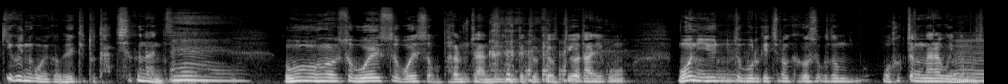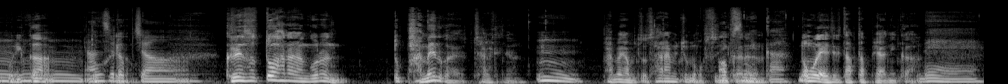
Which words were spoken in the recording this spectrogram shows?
끼고 있는 거 보니까 왜 이렇게 또 다 치근한지. 음. 오, 했어, 뭐 했어, 뭐 했어. 바람 좀잘안 들리는데 그렇게 뛰어다니고. 뭔 이유인지도 모르겠지만 그거 쓰고서 뭐 흑장난하고 있는 음, 모습 보니까. 음, 음 안쓰럽죠. 그래서 또 하나 한 거는 또 밤에도 가요, 차라리는. 음. 밤에 가면 또 사람이 좀 없으니까는. 없으니까. 너무 애들이 답답해 하니까. 네.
